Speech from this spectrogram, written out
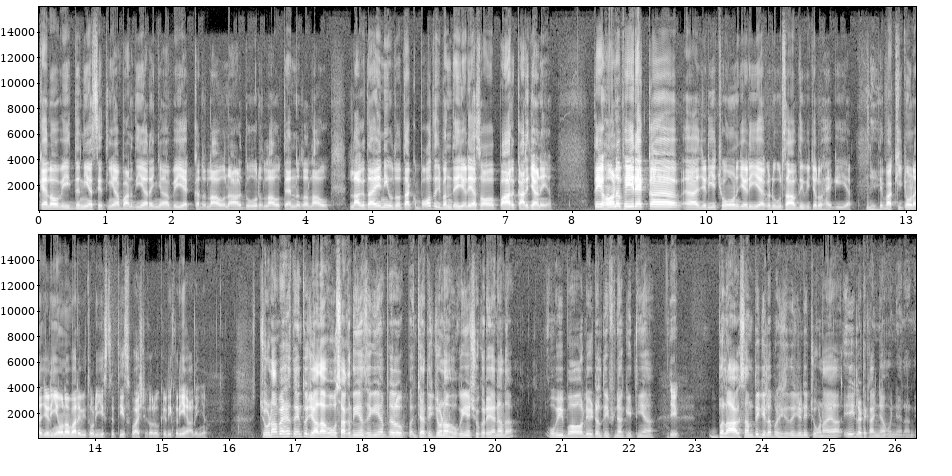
ਕਹਿ ਲਓ ਵੀ ਇਦਾਂ ਦੀਆਂ ਸਥਿਤੀਆਂ ਬਣਦੀਆਂ ਰਹੀਆਂ ਵੀ ਇੱਕ ਰਲਾਓ ਨਾਲ, ਦੋ ਰਲਾਓ, ਤਿੰਨ ਰਲਾਓ। ਲੱਗਦਾ ਇਹ ਨਹੀਂ ਉਦੋਂ ਤੱਕ ਬਹੁਤ ਬੰਦੇ ਜਿਹੜੇ ਆ 100 ਪਾਰ ਕਰ ਜਾਣੇ ਆ। ਤੇ ਹੁਣ ਫਿਰ ਇੱਕ ਅ, ਜਿਹੜੀ ਇਹ ਚੋਣ ਜਿਹੜੀ ਆ ਖਡੂਰ ਸਾਹਿਬ ਦੀ ਵੀ ਚਲੋ ਹੈਗੀ ਆ। ਤੇ ਬਾਕੀ ਚੋਣਾਂ ਜਿਹੜੀਆਂ ਉਹਨਾਂ ਬਾਰੇ ਵੀ ਥੋੜੀ ਜਿਹੀ ਸਥਿਤੀ ਸਪਸ਼ਟ ਕਰੋ ਕਿਹੜੀ ਕਿਹੜੀਆਂ ਆ ਰਹੀਆਂ। ਚੋਣਾਂ ਵੈਸੇ ਤਿੰਨ ਤੋਂ ਜ਼ਿਆਦਾ ਹੋ ਸਕਦੀਆਂ ਸੀਗੀਆਂ ਚਲੋ ਪੰਚਾਇਤੀ ਚੋਣਾਂ ਹੋ ਗਈਆਂ ਸ਼ੁਕਰ ਹੈ ਇਹਨਾਂ ਦਾ। ਉਹ ਵੀ ਬਹੁਤ ਲੇਟ ਲਤੀਫੀ ਨਾਲ ਕੀਤੀਆਂ। ਜੀ। ਬਲਾਕ ਸੰਮਤੀ ਜ਼ਿਲ੍ਹਾ ਪਰਿਸ਼ਦ ਦੀ ਜਿਹੜੀ ਚੋਣਾਂ ਆ ਇਹ ਲਟਕਾਈਆਂ ਹੋਈਆਂ ਇਹਨਾਂ ਨੇ।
